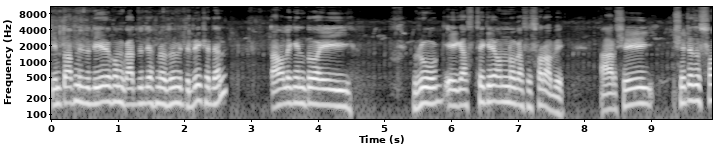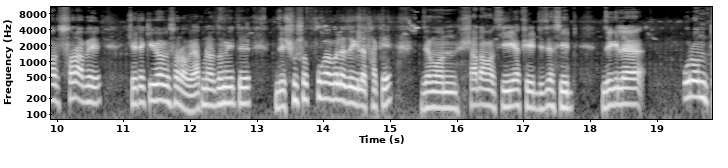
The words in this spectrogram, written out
কিন্তু আপনি যদি এরকম গাছ যদি আপনার জমিতে রেখে দেন, তাহলে কিন্তু এই রোগ এই গাছ থেকে অন্য গাছে ছড়াবে আর সেই, সেটা যে ছড়- ছড়াবে সেটা কীভাবে ছড়াবে আপনার জমিতে যে শোষক পোকাগুলো যেগুলো থাকে, যেমন সাদামাছি, অ্যাফিড জ্যাসিড যেগুলা উড়ন্ত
